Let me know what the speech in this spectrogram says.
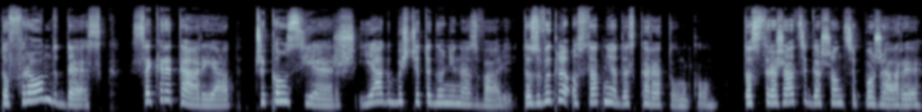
To front desk, sekretariat czy concierge, jak byście tego nie nazwali, to zwykle ostatnia deska ratunku. To strażacy gaszący pożary,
